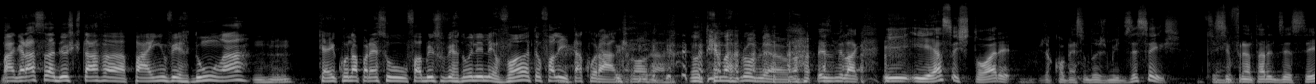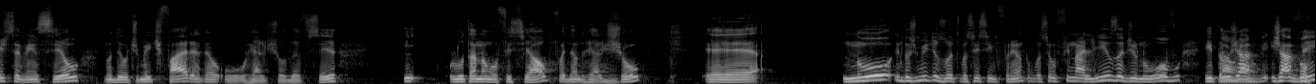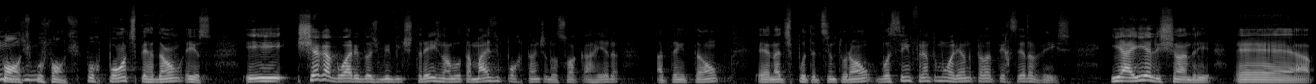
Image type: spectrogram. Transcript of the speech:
Mas graças a Deus que tava Painho Verdun lá, uhum. que aí quando aparece o Fabrício Verdun, ele levanta, eu falei, tá curado, pronto, não tem mais problema. Fez um milagre. E, e essa história já começa em 2016. Vocês se enfrentaram em 16, você venceu no The Ultimate Fighter, né, o reality show do UFC. E luta não oficial, foi dentro do reality Sim. show. É, no, em 2018 vocês se enfrentam, você o finaliza de novo, então não, já, não. já vem... Por pontos, de, por pontos. Por pontos, perdão, isso. E chega agora em 2023, na luta mais importante da sua carreira até então, é, na disputa de cinturão, você enfrenta o Moreno pela terceira vez. E aí, Alexandre, é,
